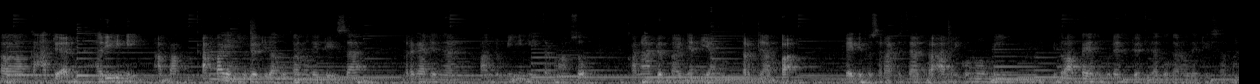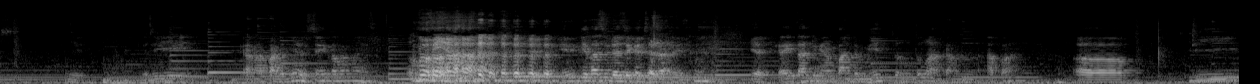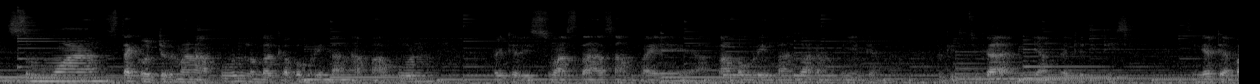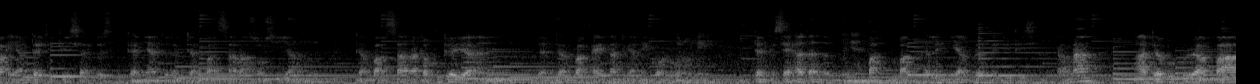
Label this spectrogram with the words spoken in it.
eh, keadaan hari ini? Apa apa yang sudah dilakukan oleh desa terkait dengan pandemi ini, termasuk karena ada banyak yang terdampak baik itu secara kesejahteraan ekonomi itu apa yang kemudian sudah dilakukan oleh desa, Mas? Iya. Jadi karena pandemi harusnya kita mas. Oh, iya. Ini kita sudah jaga jarak nih. ya kaitan dengan pandemi tentu akan apa eh, di semua stakeholder mana pun, lembaga pemerintahan apa pun, baik dari swasta sampai apa pemerintahan itu akan mempunyai dampak. Begitu juga yang berada di desa. Sehingga dampak yang ada di desa itu setidaknya adalah dampak secara sosial, dampak secara kebudayaan, dan dampak kaitan dengan ekonomi ekonomi. dan kesehatan tentu Iya. empat, empat hal ini yang berada di desa karena ada beberapa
